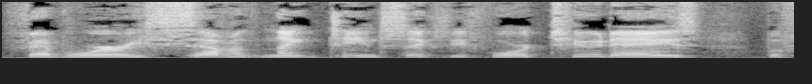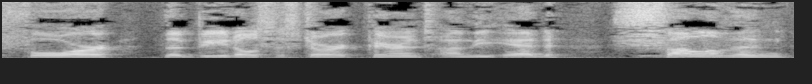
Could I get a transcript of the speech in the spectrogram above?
February 7th, 1964, two days before the Beatles' historic appearance on the Ed Sullivan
